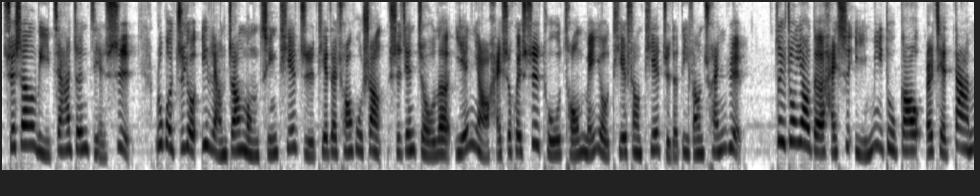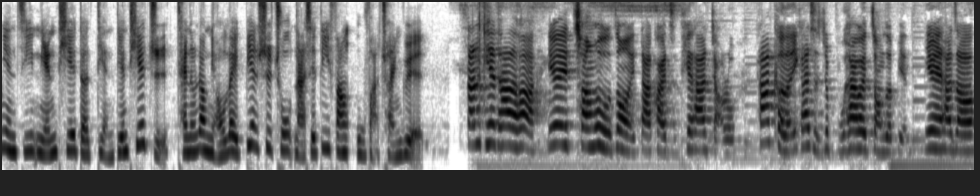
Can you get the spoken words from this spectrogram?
学生李家珍解释，如果只有一两张猛禽贴纸贴在窗户上，时间久了，野鸟还是会试图从没有贴上贴纸的地方穿越。最重要的还是以密度高而且大面积粘贴的点点贴纸，才能让鸟类辨识出哪些地方无法穿越。单贴它的话，因为窗户这么一大块，只贴它的角落，它可能一开始就不太会撞这边，因为它知道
